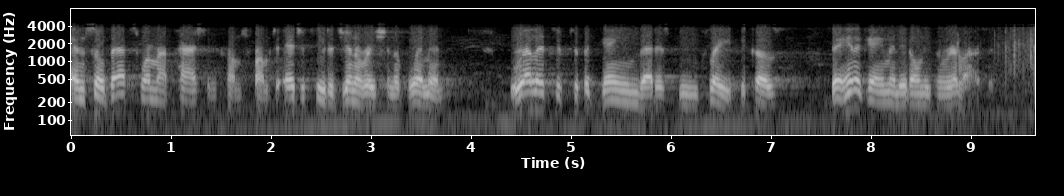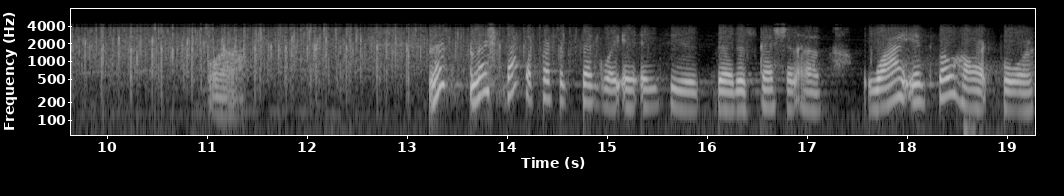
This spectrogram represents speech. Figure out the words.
And so that's where my passion comes from to educate a generation of women relative to the game that is being played because they're in a game and they don't even realize it. Wow. Let's let's that's a perfect segue in, into the discussion of why it's so hard for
